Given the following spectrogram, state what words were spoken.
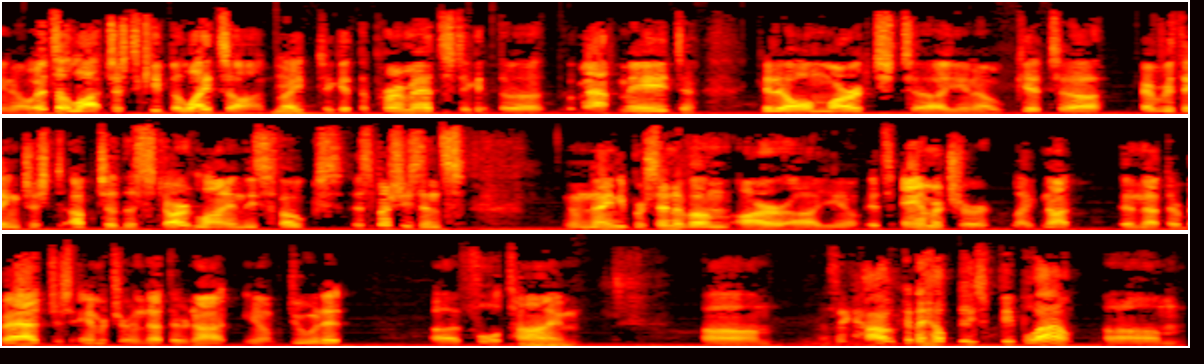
you know it's a lot just to keep the lights on, Yeah. right? To get the permits, to get the, the map made, to get it all marked, to you know get uh, everything just up to the start line. These folks, especially since you know ninety percent of them are uh, you know it's amateur, like not in that they're bad, just amateur in that they're not you know doing it uh, full time. Um, I was like, how can I help these people out? Um,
